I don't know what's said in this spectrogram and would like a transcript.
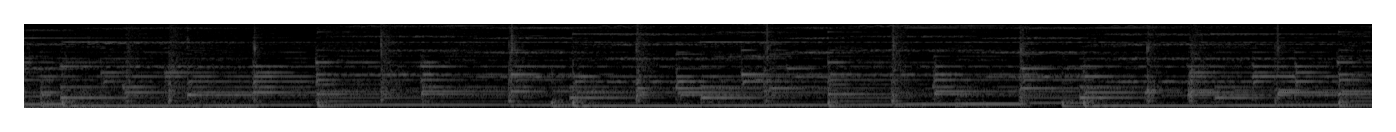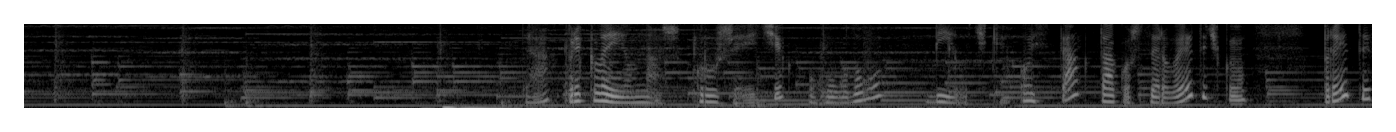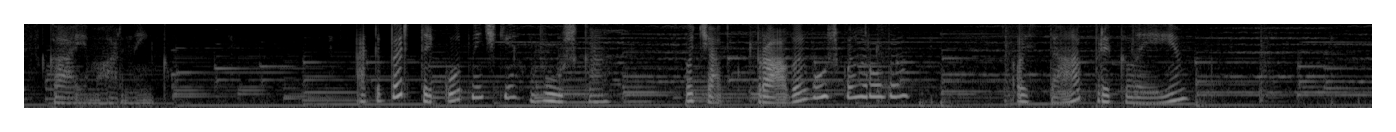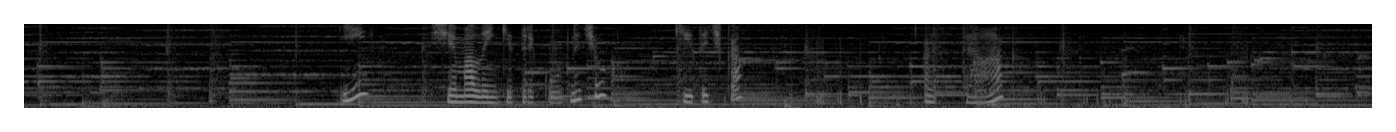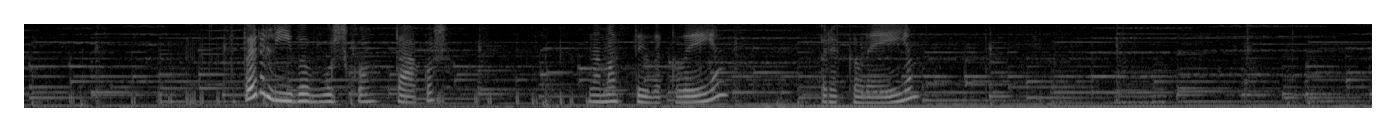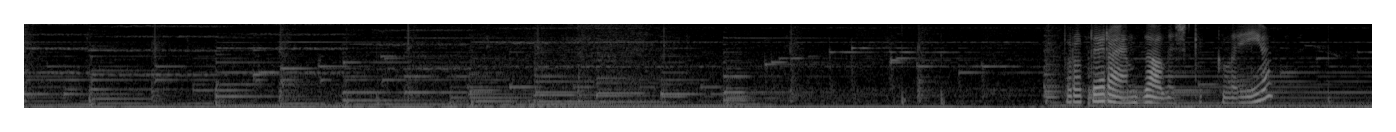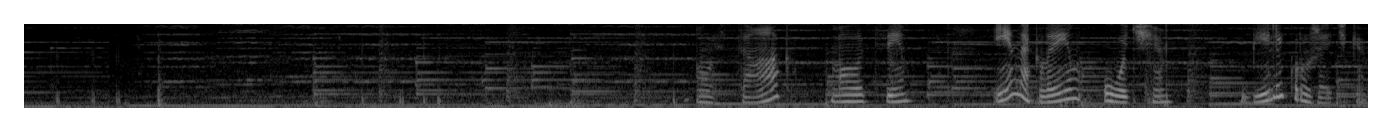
Так, приклеюємо наш кружечок, голову білочки. Ось так, також серветочкою притискаємо гарненько. А тепер трикутнички вушка. Спочатку праве вушко зробимо. Ось так приклеюємо. І ще маленький трикутничок, кіточка. Ось так. Тепер ліве вушко також намастили клеєм, приклеїмо. Протираємо залишки клею. Ось так, молодці. І наклеїмо очі, білі кружечки.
